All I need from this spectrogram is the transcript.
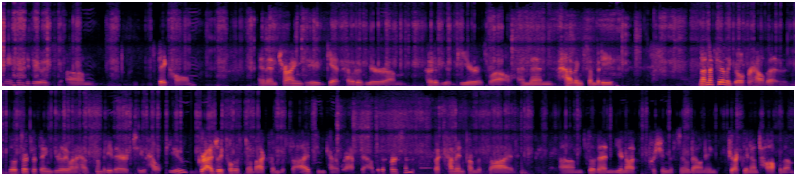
The main thing to do is um, stay calm, and then trying to get out of your um, out of your gear as well, and then having somebody not necessarily go for help. That, those sorts of things, you really want to have somebody there to help you. Gradually pull the snow back from the side so you can kind of ramp down to the person, but come in from the side. Um, so then you're not pushing the snow down in, directly on top of them,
